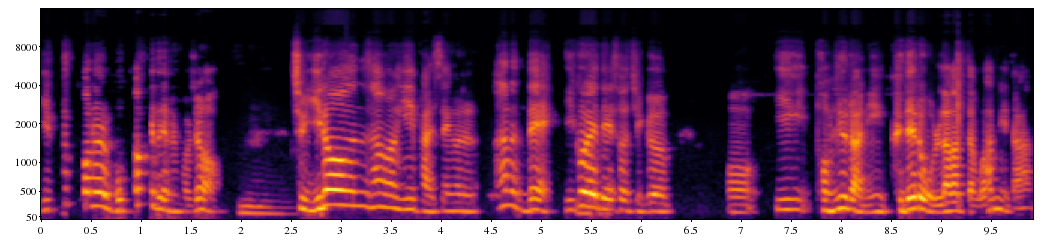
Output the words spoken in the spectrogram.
입주권을 못 받게 되는 거죠. 음, 지금 이런 상황이 발생을 하는데 이거에 대해서 지금 어, 이 법률안이 그대로 올라갔다고 합니다.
